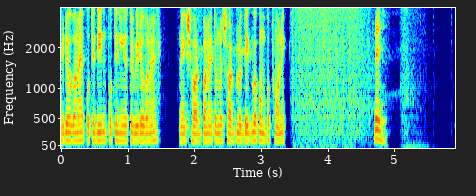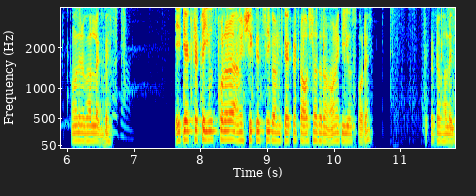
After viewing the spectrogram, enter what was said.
ভিডিও বানায় প্রতিদিন প্রতিনিয়ত ভিডিও বানায় অনেক শর্ট বানায় তোমরা শর্টগুলো দেখবা কমপক্ষে অনেক রে আমাদের ভালো লাগবে। এই ক্যারেক্টারটা ইউজ করার আমি শিখেছি কারণ ক্যারেক্টারটা অসাধারণ, অনেকে ইউজ করে। ক্যারেক্টারটা ভালোই।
